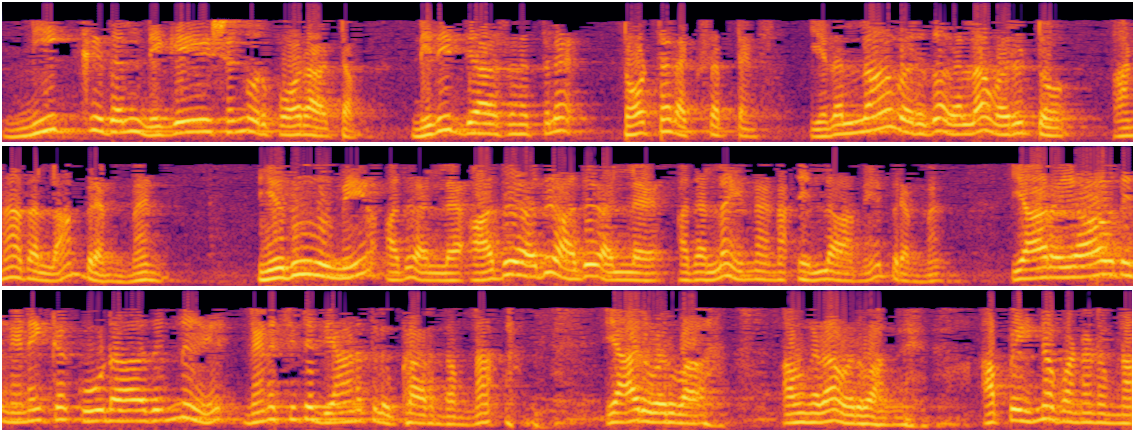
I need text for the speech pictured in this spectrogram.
நீக்குதல் நெகேஷன் ஒரு போராட்டம். நிதித்தியாசனத்துல டோட்டல் அக்செப்டன்ஸ் எதெல்லாம் வருதோ அதெல்லாம் வரட்டும். ஆனா அதெல்லாம் பிரம்மன். எதுவுமே அது அல்ல. அது அது அது அல்ல. அதெல்லாம் என்னன்னா எல்லாமே பிரம்மன். யாரையாவது நினைக்க கூடாதுன்னு நினைச்சிட்டு தியானத்துல உட்கார்ந்தோம்னா யாரு வருவா? அவங்கதான் வருவாங்க. அப்ப என்ன பண்ணணும்னா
